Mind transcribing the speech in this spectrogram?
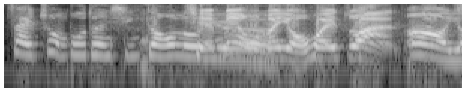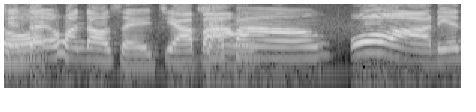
再创波段新高了。前面我们有会赚，哦有。现在又换到谁？加邦，加邦。哇，连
